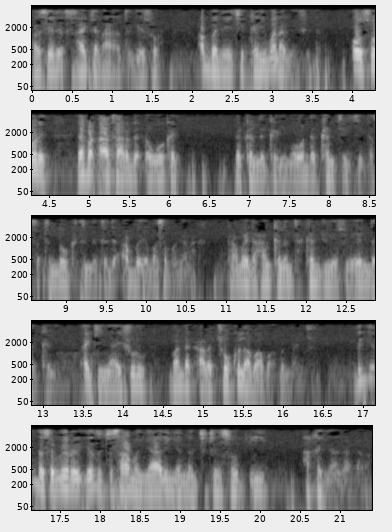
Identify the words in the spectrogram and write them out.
Har sai da ta sake nana ta gaisuwa abba ne ya ce karima na gaishe ka. Oh sorry ya faɗa tare da ɗago kai. Ya kalli karima wanda kanta yake ƙasa tun lokacin da ta ji abba ya masa magana. Ta mai da hankalinta kan juya soyayyen dankali. Ɗakin ya yi shiru banda ƙara cokula babu abin da ake. Duk yadda samir ya zaci samun yarinyar nan cikin sauƙi hakan ya gagara.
